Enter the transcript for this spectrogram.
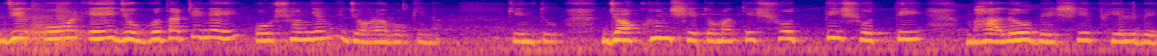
যে ওর এই যোগ্যতাটি নেই, ওর সঙ্গে আমি জড়াবো কিনা। কিন্তু যখন সে তোমাকে সত্যি সত্যি ভালোবেসে ফেলবে,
